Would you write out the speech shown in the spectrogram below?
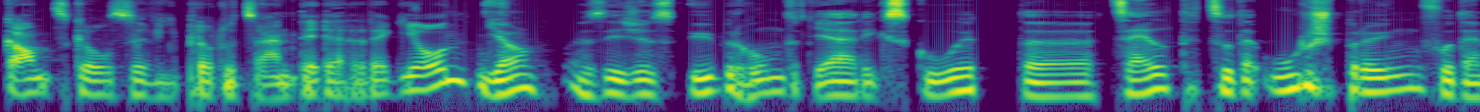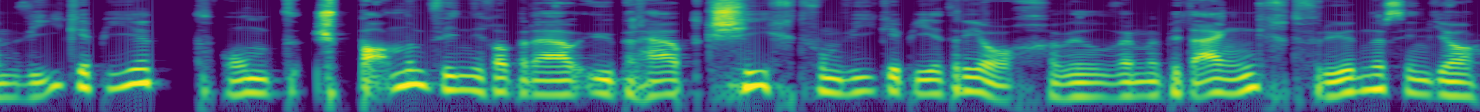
ganz grossen Weinproduzenten in dieser Region. Ja, es ist ein über 100-jähriges Gut, äh, zählt zu den Ursprüngen von dem Weingebiet. Und spannend finde ich aber auch überhaupt die Geschichte vom Weingebiet Rioja, weil wenn man bedenkt, früher sind ja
